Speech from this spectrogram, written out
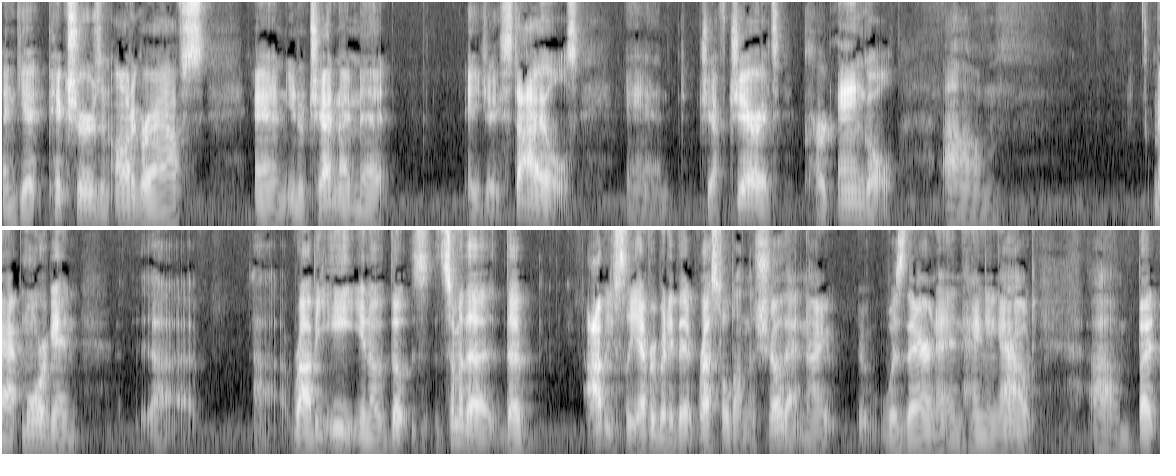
and get pictures and autographs. And you know, Chad and I met AJ Styles and Jeff Jarrett, Kurt Angle, um, Matt Morgan. Uh, uh, Robbie E. You know, some of the the obviously everybody that wrestled on the show that night was there and, and hanging out. Um, but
